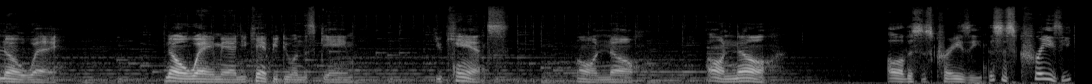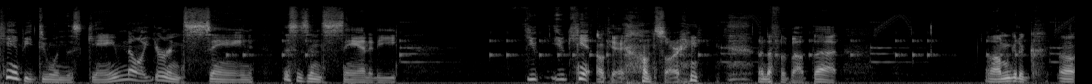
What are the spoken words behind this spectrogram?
No way. No way, man. You can't be doing this game. You can't. Oh no. Oh no. Oh, this is crazy. This is crazy. You can't be doing this game. No, you're insane. This is insanity. You you can't. Okay, I'm sorry. Enough about that. Uh, I'm gonna. Uh,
